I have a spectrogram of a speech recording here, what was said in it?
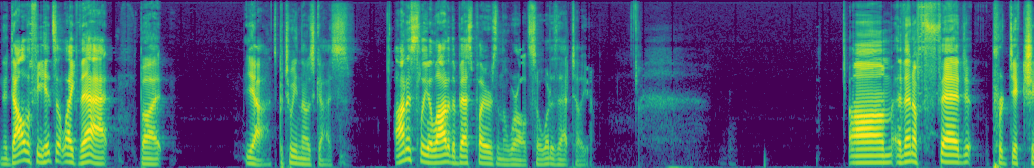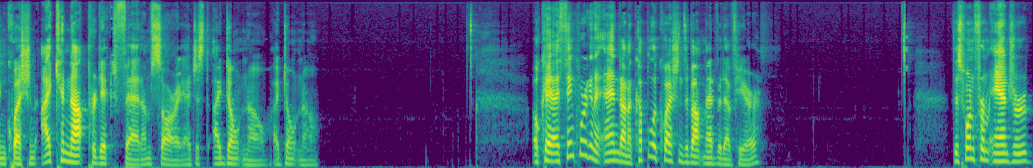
Nadal, if he hits it like that, but yeah, it's between those guys. Honestly, a lot of the best players in the world. So what does that tell you? Um, and then a Fed prediction question. I cannot predict Fed. I'm sorry. I just I don't know. I don't know. Okay, I think we're going to end on a couple of questions about Medvedev here. This one from Andrew.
